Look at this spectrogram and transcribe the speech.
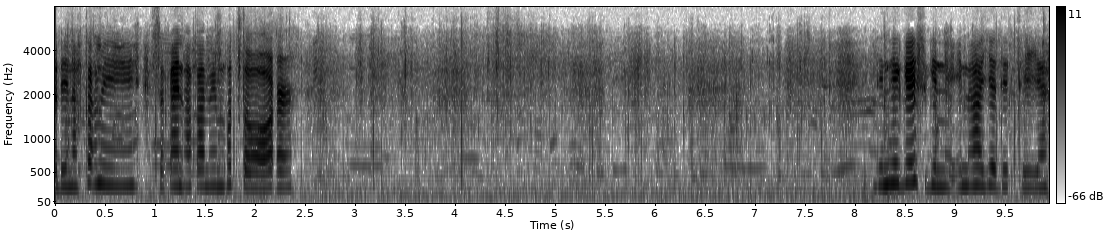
Kadi na kami. Sakay na kami motor. Dini guys, gini inaya dito ya.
